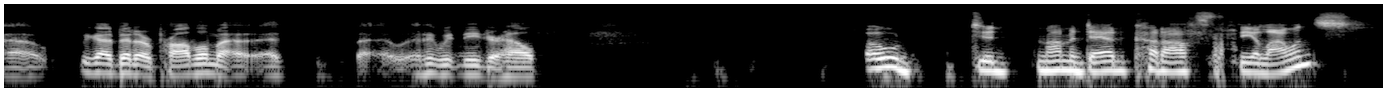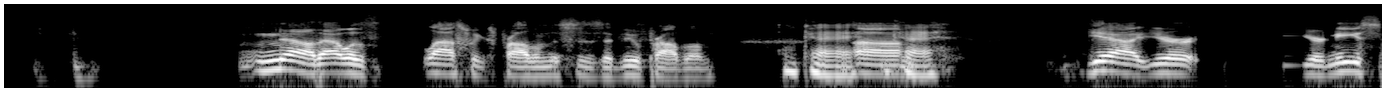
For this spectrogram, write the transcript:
uh, we got a bit of a problem. I, I, I think we need your help. Oh, did mom and dad cut off the allowance? No, that was last week's problem. This is a new problem. Okay. Um, okay. Yeah, your your niece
